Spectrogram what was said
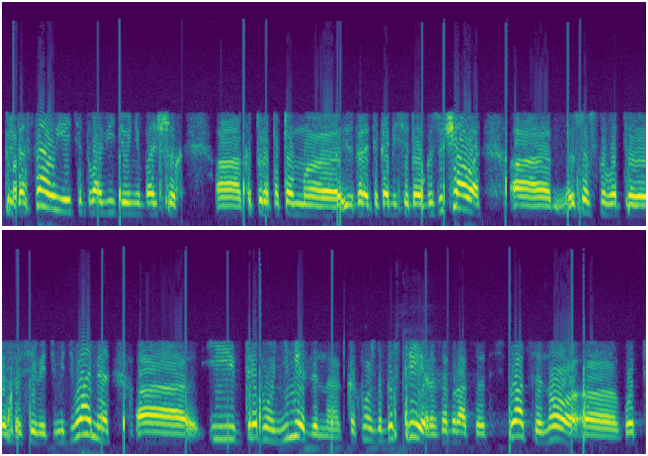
предоставил ей эти два видео небольших, э, которые потом э, избирательная комиссия долго изучала, собственно, вот со всеми этими делами, и требовала немедленно, как можно быстрее разобраться в этой ситуации, но вот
